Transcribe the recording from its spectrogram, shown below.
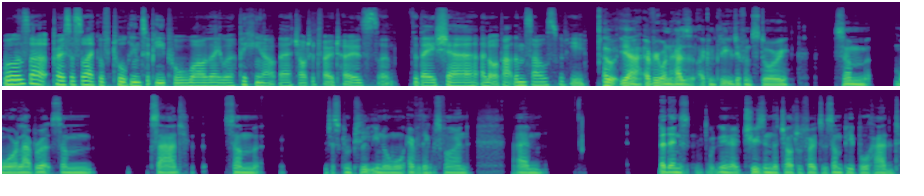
what was that process like of talking to people while they were picking out their childhood photos? Uh, did they share a lot about themselves with you? Oh yeah, everyone has a completely different story. Some more elaborate, some sad, some just completely normal. Everything was fine. Um, but then, you know, choosing the childhood photos, some people had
